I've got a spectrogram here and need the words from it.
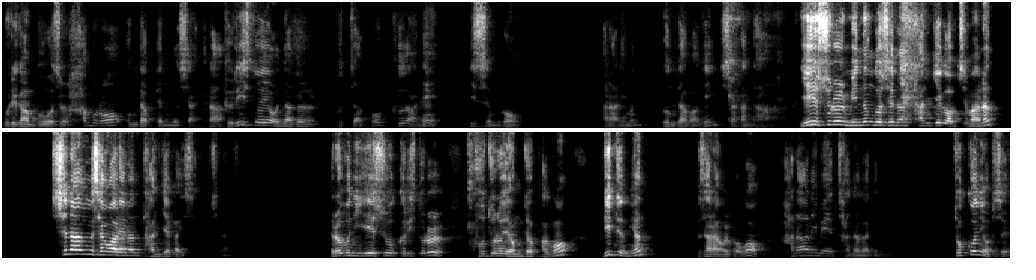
우리가 무엇을 함으로 응답되는 것이 아니라 그리스도의 언약을 붙잡고 그 안에 있으므로 하나님은 응답하기 시작한다. 예수를 믿는 것에는 단계가 없지만은 신앙생활에는 단계가 있어요. 신앙생활. 여러분이 예수 그리스도를 구주로 영접하고 믿으면 그 사람을 보고 하나님의 자녀가 되는 겁니다. 조건이 없어요.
